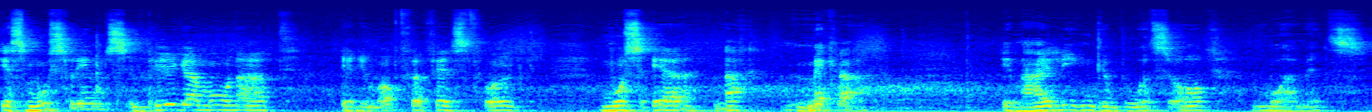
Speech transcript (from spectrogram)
des Muslims im Pilgermonat, der dem Opferfest folgt, muss er nach Mekka, dem heiligen Geburtsort Mohammeds.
